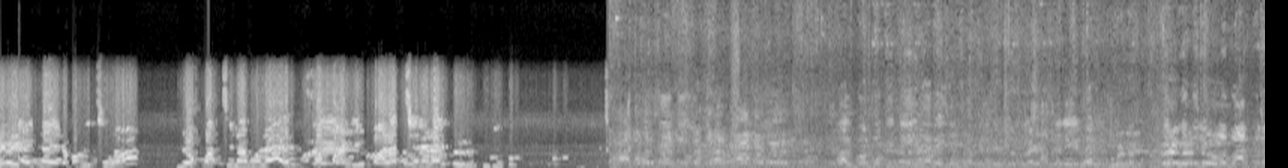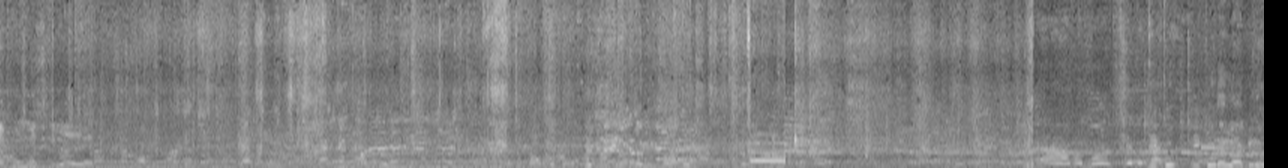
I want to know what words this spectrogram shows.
এই এটা এরকমই ছিল। লোক পাচ্ছে না বলে সব পার্টি পাড়ার ছেলেরাই পুজো পুজো অল্প অল্প বার করা খুব মুশকিল হয়ে কি করে লাগল?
